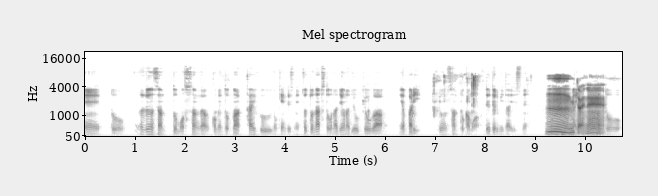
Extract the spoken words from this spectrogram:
えー、っと、ルンさんとモスさんがコメント、まあ台風の件ですね。ちょっと夏と同じような状況が、やっぱりルンさんとかも出てるみたいですね。うん、みたいね。あと、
